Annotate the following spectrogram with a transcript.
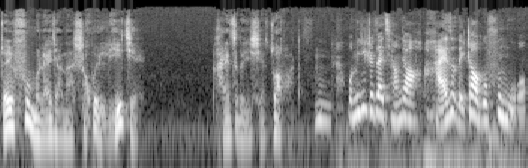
作为父母来讲呢，是会理解孩子的一些做法的。嗯，我们一直在强调孩子得照顾父母，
